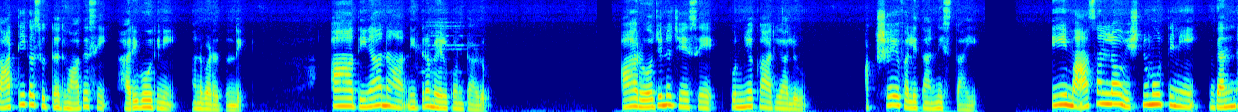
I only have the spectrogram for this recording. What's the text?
కార్తీక శుద్ధ ద్వాదశి హరిబోధిని అనబడుతుంది. ఆ దినాన నిద్ర మేల్కొంటాడు. ఆ రోజున చేసే పుణ్యకార్యాలు అక్షయ ఫలితాన్ని ఇస్తాయి. ఈ మాసంలో విష్ణుమూర్తిని గంధ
